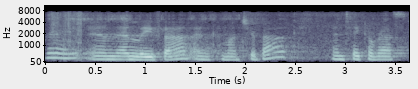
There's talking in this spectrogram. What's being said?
Great. And then leave that and come onto your back and take a rest.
